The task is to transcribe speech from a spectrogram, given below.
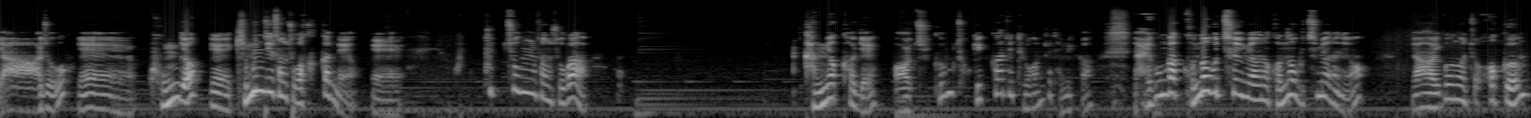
야 아주 예 공격? 예 김은지 선수가 흙 같네요. 예. 푸충 선수가 강력하게 아 지금 저기까지 들어가는 게 됩니까? 야 이건가 건너붙이면 건너붙이면은요. 야 이거는 조금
